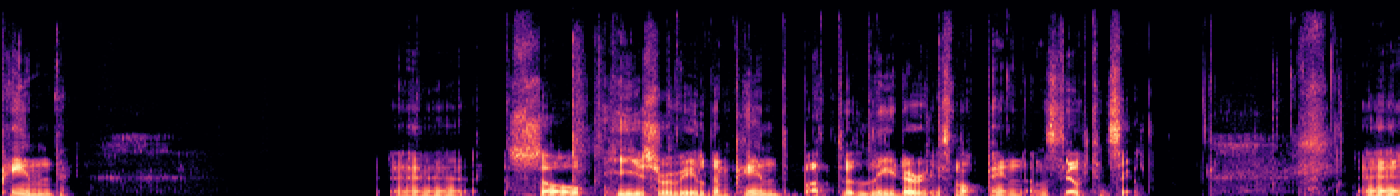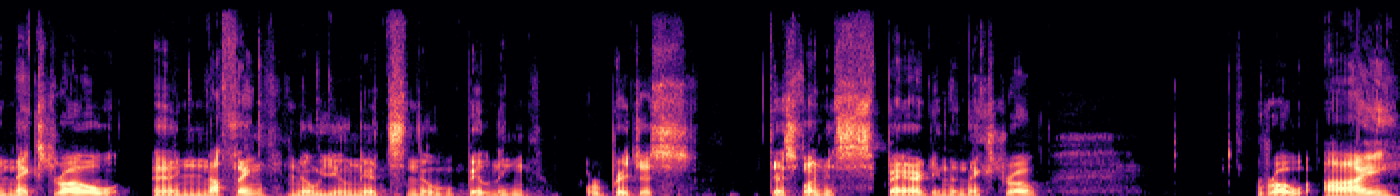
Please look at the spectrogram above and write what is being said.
pinned uh, So he is revealed and pinned, but the leader is not pinned and still concealed. Uh, next row, uh, nothing, no units, no building or bridges. This one is spared in the next row. Row I,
